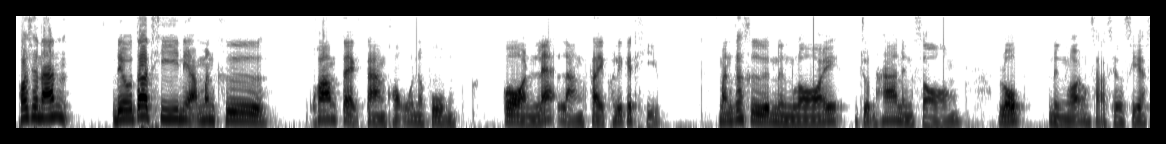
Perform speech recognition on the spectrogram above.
เพราะฉะนั้นเดลต้าทีเนี่ยมันคือความแตกต่างของอุณหภูมิก่อนและหลังใส่คอลลิเกทีฟมันก็คือ 100.512 ลบ 100 องศาเซลเซียส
